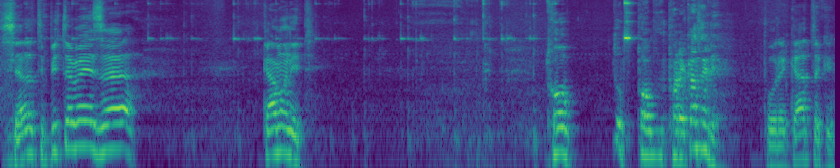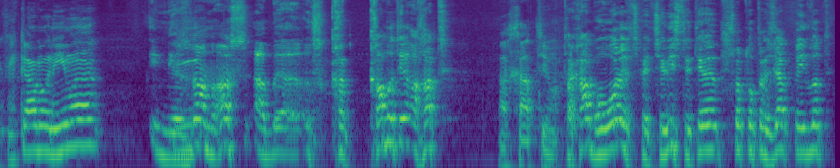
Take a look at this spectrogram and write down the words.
Сега да те питаме за камъните. То, то, то по реката ли? По реката. Какви камъни има? Не знам. Аз абе, камът е Ахат. Ахат има. Така говорят специалистите, защото през лятата идват.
